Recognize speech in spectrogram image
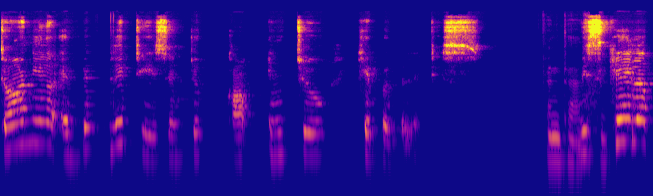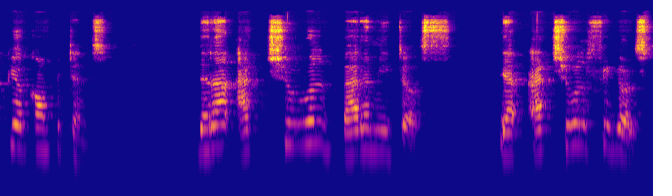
turn your abilities into into capabilities. Fantastic. We scale up your competence. There are actual parameters. There are actual figures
